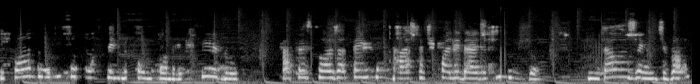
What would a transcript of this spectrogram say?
E quando isso está sendo comprometido, a pessoa já tem baixa de qualidade de vida. Então, gente, vamos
